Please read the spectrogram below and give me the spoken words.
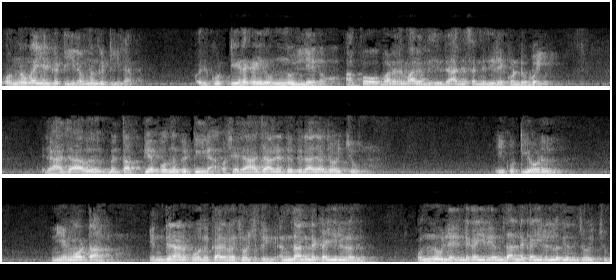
ഒന്നും കയ്യിൽ കിട്ടിയില്ല ഒന്നും കിട്ടിയില്ല. ഒരു കുട്ടിയുടെ കയ്യിൽ ഒന്നുമില്ലേന്നോ? അപ്പോ ഭടന്മാരെന്ത് ചെയ്തു? രാജസന്നിധിയിലേക്ക് കൊണ്ടുപോയി. രാജാവ് തപ്പിയപ്പോ ഒന്നും കിട്ടിയില്ല. പക്ഷെ രാജാവിനെ തീർത്തു രാജാവ് ചോദിച്ചു ഈ കുട്ടിയോട് നീ എങ്ങോട്ടാണ്? എന്തിനാണ് പോകുന്നത്? കാര്യങ്ങൾ ചോദിച്ചിട്ട് എന്താണ് എന്റെ കയ്യിലുള്ളത്? ഒന്നുമില്ല. എന്റെ കയ്യിൽ എന്താണ് എന്റെ കയ്യിലുള്ളത്? എന്ന് ചോദിച്ചു.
